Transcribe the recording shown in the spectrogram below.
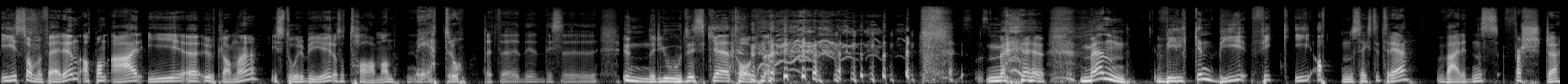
i sommerferien at man er i uh, utlandet, i store byer, og så tar man metro. Dette, disse underjordiske togene. Men, men hvilken by fikk i 1863 verdens første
